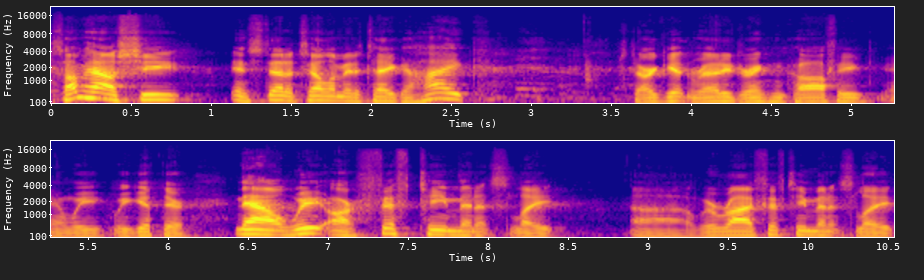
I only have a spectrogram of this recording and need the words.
Somehow she instead of telling me to take a hike, start getting ready, drinking coffee, and we, we get there. Now, we are 15 minutes late. Uh, we arrive 15 minutes late.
